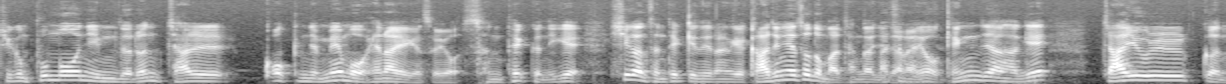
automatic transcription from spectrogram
지금 부모님들은 잘 꼭 이제 메모해 놔야겠어요. 선택권. 이게 시간 선택권이라는 게 가정에서도 마찬가지잖아요. 굉장하게 자율권,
